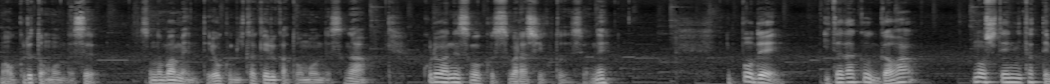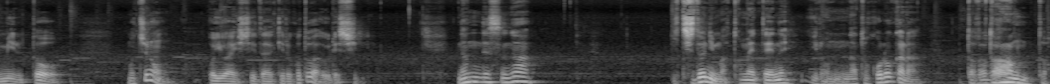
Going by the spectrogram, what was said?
まあ、送ると思うんです。その場面ってよく見かけるかと思うんですがこれはねすごく素晴らしいことですよね。一方でいただく側の視点に立ってみるともちろんお祝いしていただけることは嬉しい。なんですが一度にまとめてねいろんなところからドドドンと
